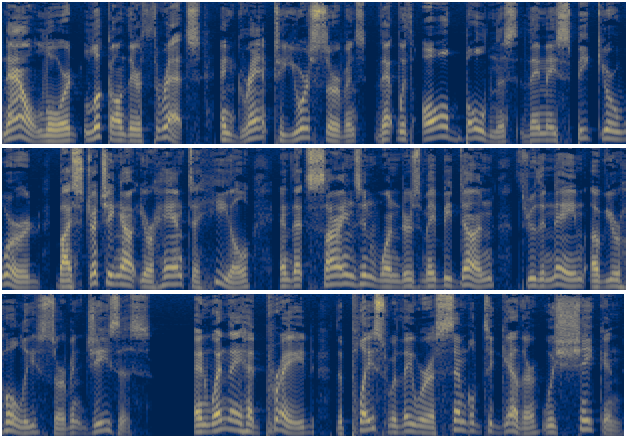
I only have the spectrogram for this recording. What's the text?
Now, Lord, look on their threats, and grant to your servants that with all boldness they may speak your word by stretching out your hand to heal, and that signs and wonders may be done through the name of your holy servant Jesus. And when they had prayed, the place where they were assembled together was shaken,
